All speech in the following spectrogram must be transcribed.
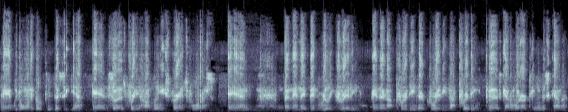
man, we don't want to go through this again. And so it was a pretty humbling experience for us. And, and and they've been really gritty, and they're not pretty. They're gritty, not pretty. And that's kind of what our team has kind of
